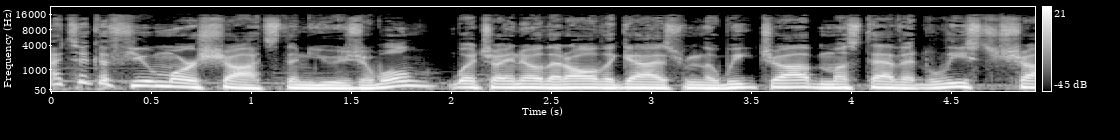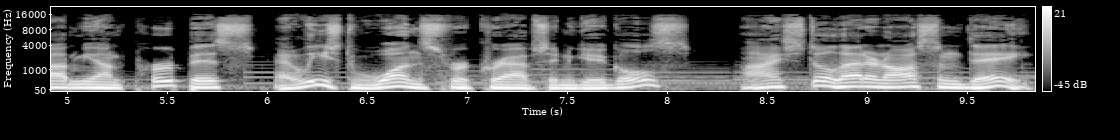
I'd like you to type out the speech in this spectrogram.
I took a few more shots than usual, which I know that all the guys from the week job must have at least shot me on purpose at least once for craps and giggles. I still had an awesome day.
